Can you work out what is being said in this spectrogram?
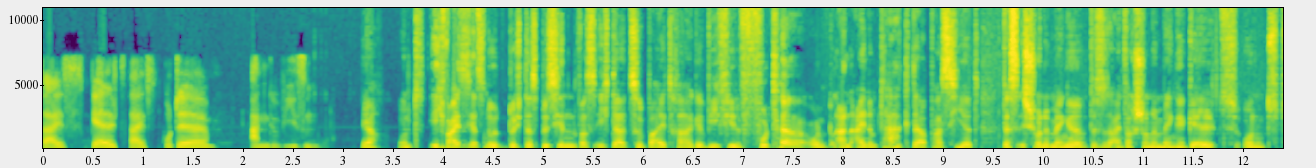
sei es Geld, sei es Futter, angewiesen. Ja, und ich weiß es jetzt nur durch das bisschen, was ich dazu beitrage, wie viel Futter und an einem Tag da passiert. Das ist schon eine Menge, das ist einfach schon eine Menge Geld. Und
